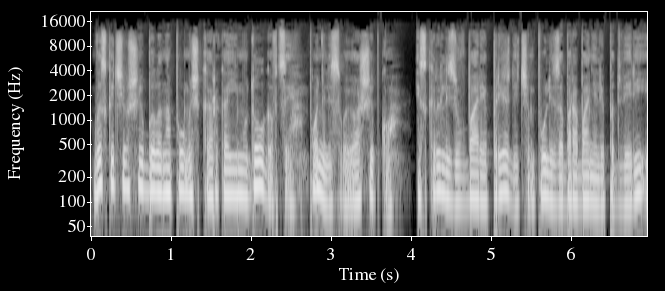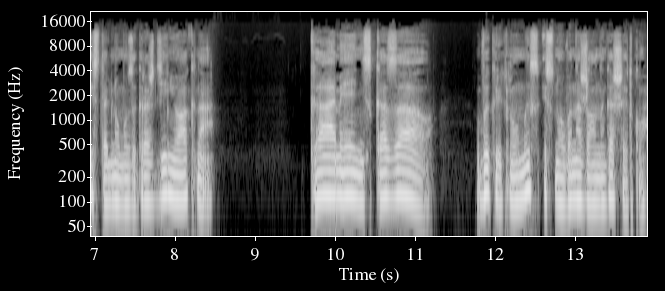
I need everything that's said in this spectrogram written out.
Выскочившие было на помощь Каркаиму долговцы поняли свою ошибку и скрылись в баре прежде, чем пули забарабанили по двери и стальному заграждению окна. «Камень!» — сказал!» — выкрикнул мыс и снова нажал на гашетку.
